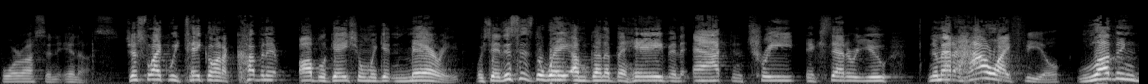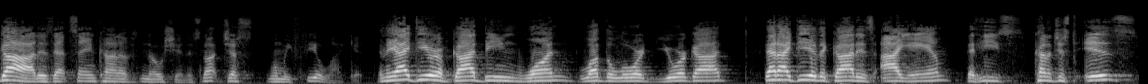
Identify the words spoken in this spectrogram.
for us and in us. Just like we take on a covenant obligation when we get married. We say, this is the way I'm going to behave and act and treat, etc. you no matter how I feel, loving God is that same kind of notion. It's not just when we feel like it. And the idea of God being one, love the Lord your God, that idea that God is I am, that He's kind of just is,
